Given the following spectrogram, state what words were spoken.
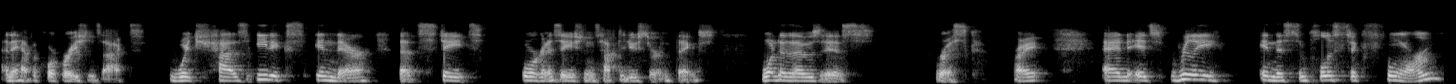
and they have a corporations act, which has edicts in there that state organizations have to do certain things. One of those is risk, right? And it's really in this simplistic form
